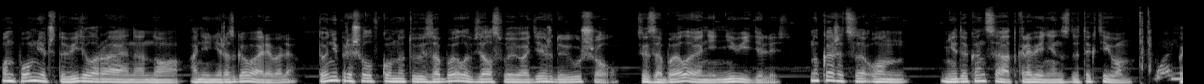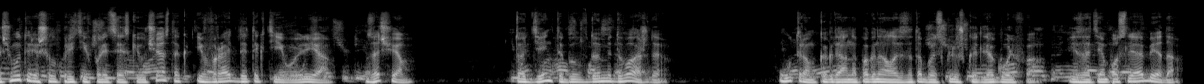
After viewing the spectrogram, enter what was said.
Он помнит, что видел Райана, но они не разговаривали. Тони пришел в комнату Изабеллы, взял свою одежду и ушел. С Изабеллой они не виделись. Но кажется, он не до конца откровенен с детективом. Почему ты решил прийти в полицейский участок и врать детективу, Илья? Зачем? В тот день ты был в доме дважды. Утром, когда она погналась за тобой с клюшкой для гольфа, и затем после обеда.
